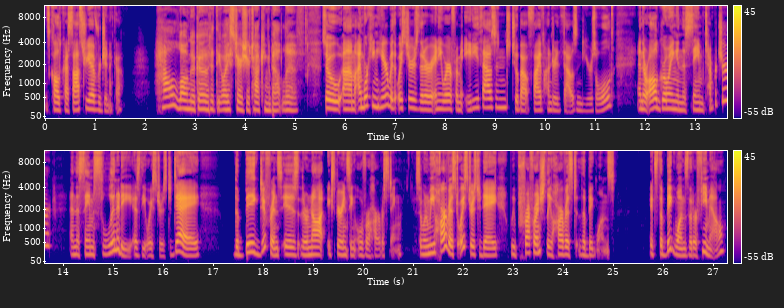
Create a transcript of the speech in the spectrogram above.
It's called Crassostrea virginica. How long ago did the oysters you're talking about live? So um, I'm working here with oysters that are anywhere from 80,000 to about 500,000 years old. And they're all growing in the same temperature and the same salinity as the oysters today the big difference is they're not experiencing overharvesting. So when we harvest oysters today, we preferentially harvest the big ones. It's the big ones that are female,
